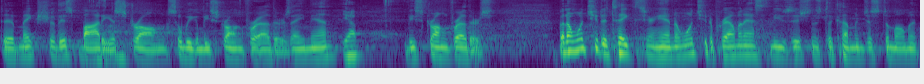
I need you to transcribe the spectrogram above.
to make sure this body is strong so we can be strong for others. Amen? Yep. Be strong for others. But I want you to take this in your hand. I want you to pray. I'm going to ask the musicians to come in just a moment.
